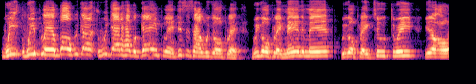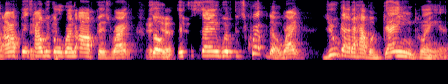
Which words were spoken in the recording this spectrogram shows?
we we playing ball, we got we gotta have a game plan. This is how we gonna play. we gonna play man to man, we gonna play two, three, you know, on offense, how we gonna run the offense, right? Yeah, so yeah. it's the same with this though, right? You gotta have a game plan.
